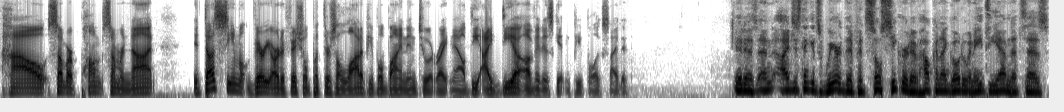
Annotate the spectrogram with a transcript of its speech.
how some are pumped, some are not. It does seem very artificial, but there's a lot of people buying into it right now. The idea of it is getting people excited. It is. And I just think it's weird that if it's so secretive. How can I go to an ATM that says,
